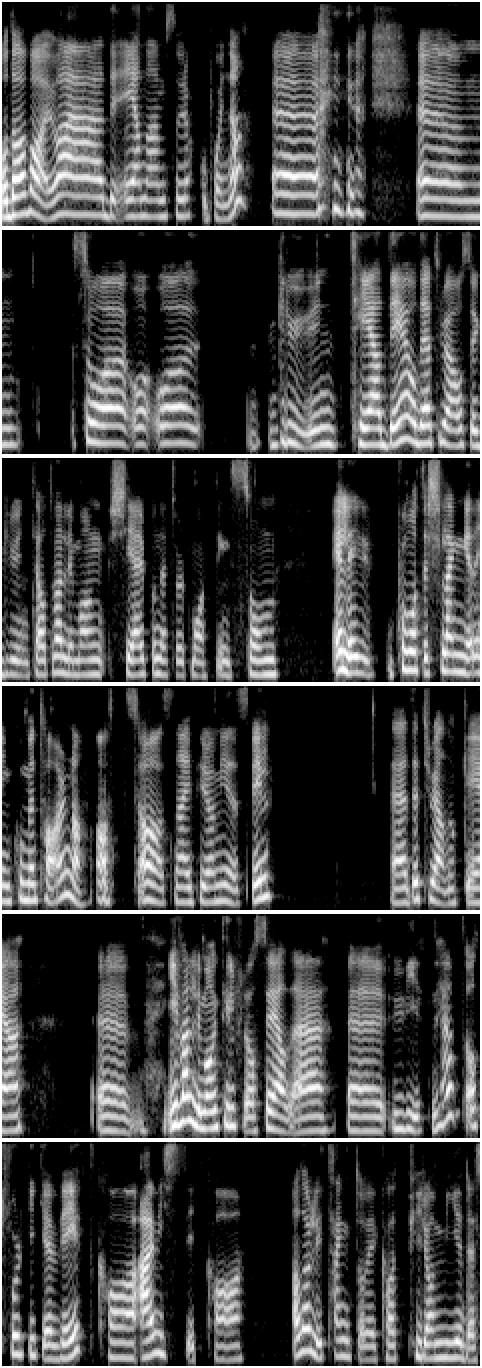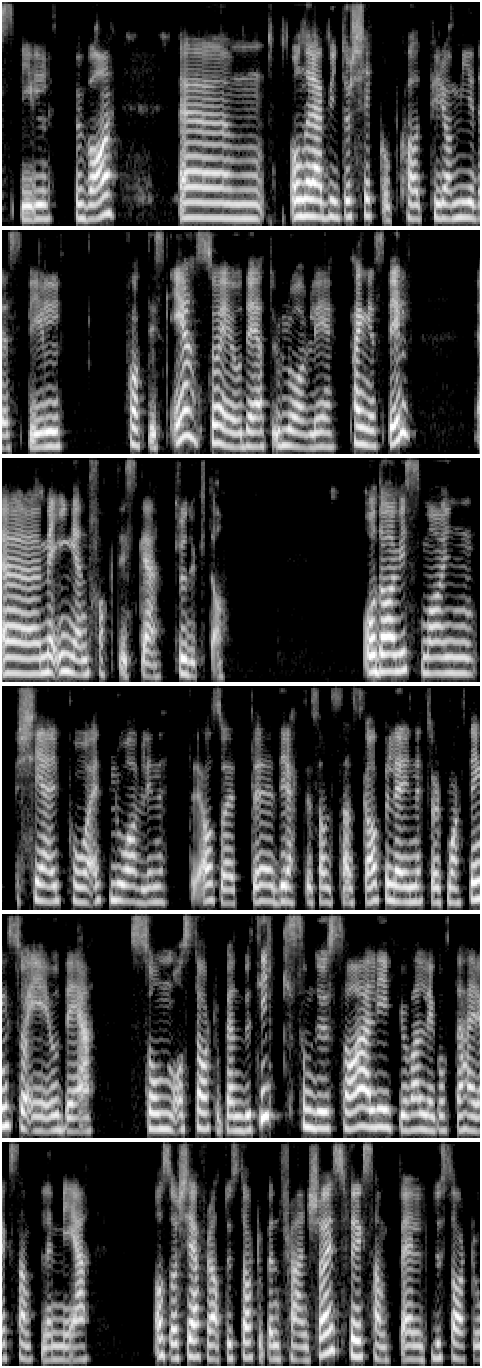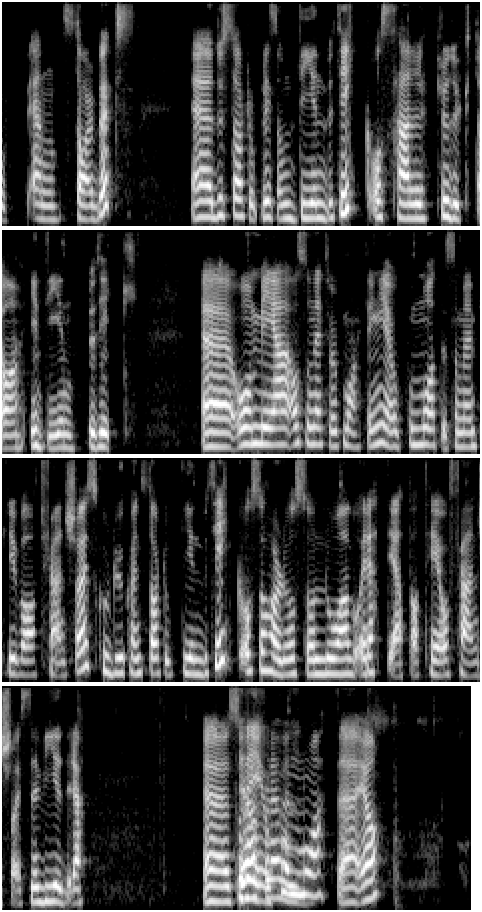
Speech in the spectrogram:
Og da var jo jeg en av dem som rakk opp hånda. um, så, og, og grunnen til det, og det tror jeg også er grunnen til at veldig mange ser på network marketing som eller på en måte slenger den kommentaren, da, at ah, sånn er pyramidespill eh, Det tror jeg nok er eh, I veldig mange tilfeller så er det eh, uvitenhet. At folk ikke vet hva Jeg visste ikke hva Jeg hadde aldri tenkt over hva et pyramidespill var. Um, og når jeg begynte å sjekke opp hva et pyramidespill faktisk er, så er jo det et ulovlig pengespill uh, med ingen faktiske produkter. Og da hvis man ser på et lovlig nett, altså et uh, direktesalgsselskap eller network marketing, så er jo det som å starte opp en butikk. Som du sa, jeg liker jo veldig godt det her eksempelet med altså Se for deg at du starter opp en franchise, f.eks. du starter opp en Starbucks. Uh, du starter opp liksom din butikk og selger produkter i din butikk. Uh, og med, altså Network marketing er jo på en måte som en privat franchise, hvor du kan starte opp din butikk, og så har du også lov og rettigheter til å franchise videre. Uh, så det er jo det er på en måte Ja.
